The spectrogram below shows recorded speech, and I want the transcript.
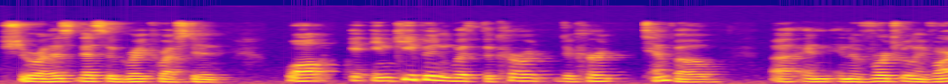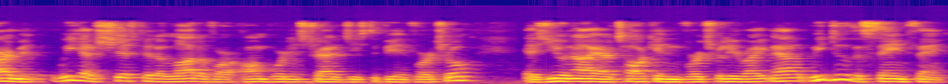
Sure, that's that's a great question. Well, in, in keeping with the current the current tempo uh, in, in a virtual environment, we have shifted a lot of our onboarding strategies to being virtual. As you and I are talking virtually right now, we do the same thing.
